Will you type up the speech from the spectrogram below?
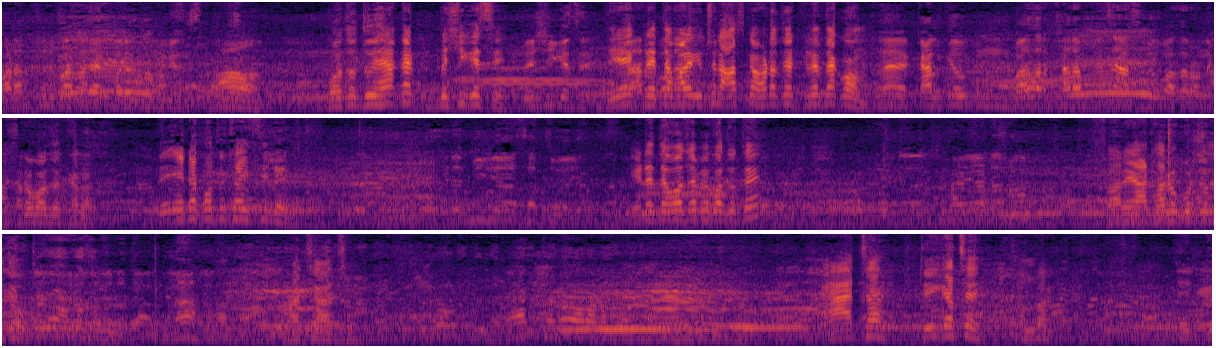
হঠাৎ করে বাজার একবারে কমে গেছে। গত দুই হাজার বেশি গেছে? বেশি গেছে। দিয়ে ক্রেতা বাড়ি গেছিল আজকে হঠাৎ ক্রেতা কম। হ্যাঁ কালকেও বাজার খারাপ গেছে আজকেও বাজার অনেক আজকে খারাপ। বাজার খারাপ। তো এটা কত চাইছিলেন? এটা দেওয়া যাবে কততে? সাড়ে আঠারো। পর্যন্ত। আচ্ছা আচ্ছা। আচ্ছা ঠিক আছে। আমরা একটু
